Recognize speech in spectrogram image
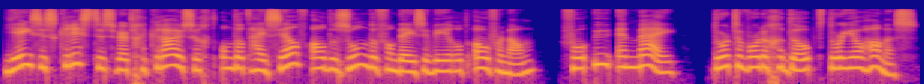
Jezus Christus werd gekruisigd omdat hij zelf al de zonden van deze wereld overnam, voor u en mij, door te worden gedoopt door Johannes.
